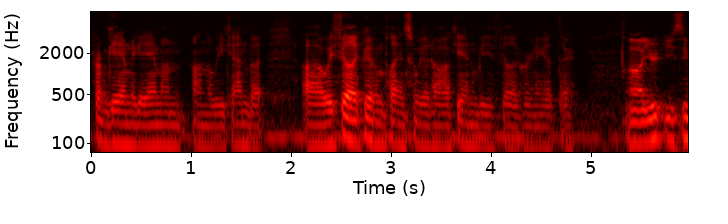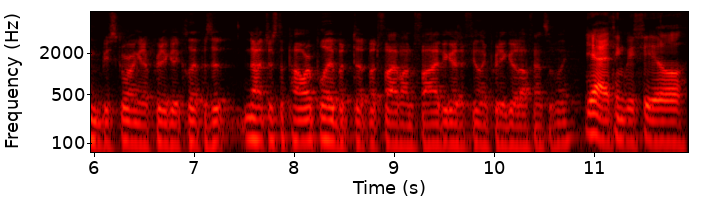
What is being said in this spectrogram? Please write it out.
from game to game on, on the weekend. But uh, we feel like we have been playing some good hockey, and we feel like we're gonna get there. Uh, you seem to be scoring at a pretty good clip. Is it not just the power play, but uh, but five on five? You guys are feeling pretty good offensively. Yeah, I think we feel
